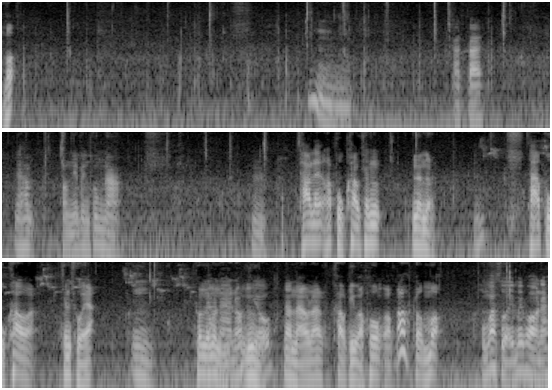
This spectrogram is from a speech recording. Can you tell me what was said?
เหมาะ อืม กัดไปนะครับฝั่งนี้เป็นทุ่งนาท้าแล้วครับผูกเข้าฉันนั่นน่ะท้าผูกเข้าอะฉันสวยอะอืมช่วงนี้มันหน้าหนาวเนอะอืมเขียวหน้าหนาวนะเข้าที่ว่าโค้งออกอ้าวตัวเหมาะผมว่าสวยไม่พอนะ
